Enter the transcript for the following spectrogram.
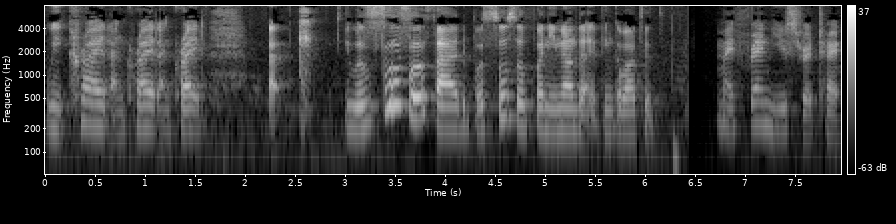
We cried and cried and cried. Uh, it was so so sad, but so so funny now that I think about it. My friend used to try.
